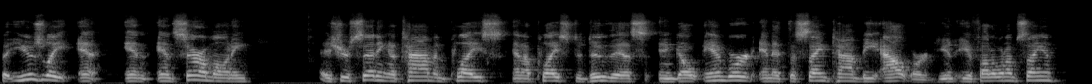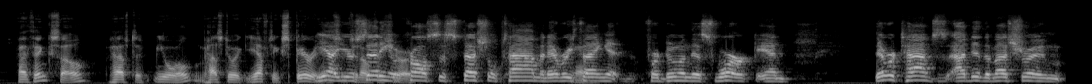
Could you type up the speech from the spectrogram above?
But usually in, in, in ceremony, as you're setting a time and place and a place to do this and go inward and at the same time be outward. You, you follow what I'm saying? I think so. Has to you will has to you have to experience. Yeah, you're know setting sure. across this special time and everything it, for doing this work. And there were times I did the mushroom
